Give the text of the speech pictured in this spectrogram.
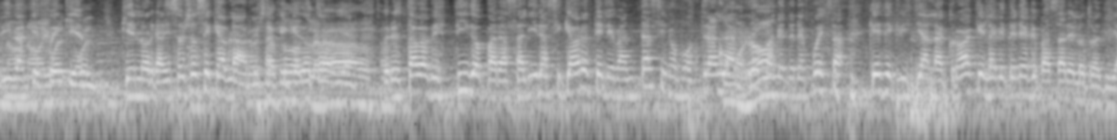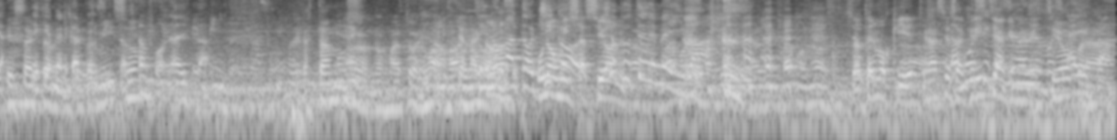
Rivas, que fue igual- quien, igual. quien lo organizó. Yo sé que hablaron, ya que quedó todo bien, está- pero estaba vestido para salir, así que ahora te levantás y nos mostrás la ¿Cómo ropa que tenés puesta, que es de Cristian Lacroix, que es la que tenía que pasar el otro día. Exactamente, Déjeme el cartoncito, permiso. Ahí está. Acá estamos. No, nos mató, nos mató. Sí, nos mató, Una chicos, humillación. yo que ustedes me iban. Nos tenemos que ir. Gracias La a Cristian que me vistió para,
